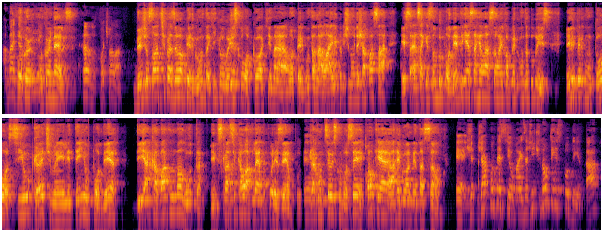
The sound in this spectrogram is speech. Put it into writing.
Ah, mas ô, Cor, ô Cornelis. Ah, pode falar. Deixa eu só te fazer uma pergunta aqui que o Luiz colocou aqui na uma pergunta na live para a gente não deixar passar. Essa, essa questão do poder tem essa relação aí com a pergunta do Luiz. Ele perguntou se o Cutman ele tem o poder de acabar com uma luta, de desclassificar o atleta, por exemplo. É. Já aconteceu isso com você? Qual que é a regulamentação? É, já, já aconteceu, mas a gente não tem esse poder, tá?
